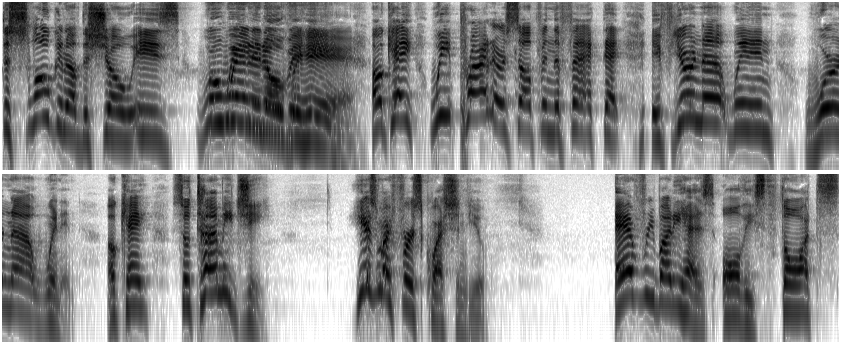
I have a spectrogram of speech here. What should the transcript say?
the slogan of the show is We're winning over here. Okay, we pride ourselves in the fact that if you're not winning, we're not winning. Okay, so Tommy G, here's my first question to you. Everybody has all these thoughts.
